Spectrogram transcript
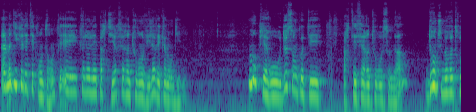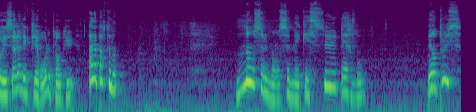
elle m'a dit qu'elle était contente et qu'elle allait partir faire un tour en ville avec Amandine. Mon Pierrot, de son côté, partait faire un tour au sauna, donc je me retrouvais seule avec Pierrot, le plan cul, à l'appartement. Non seulement ce mec est super beau, mais en plus,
